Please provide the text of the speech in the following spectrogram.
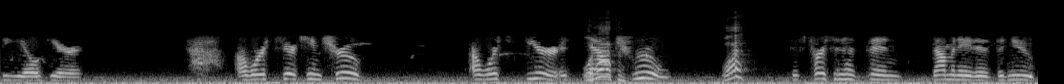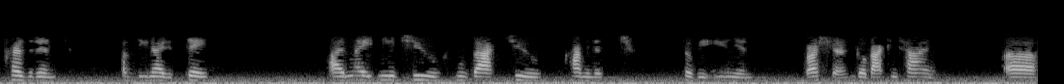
CEO here. Our worst fear came true. Our worst fear is What now happened? true. What? This person has been nominated the new president of the United States. I might need to move back to communist Soviet Union, Russia, and go back in time. Uh,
